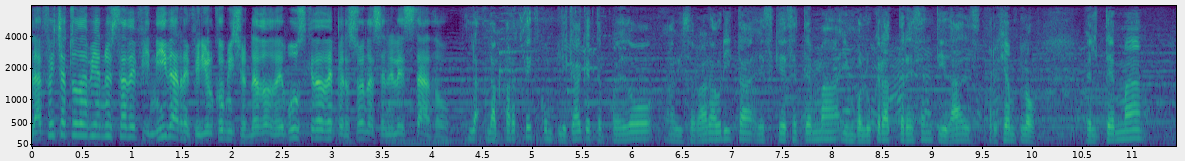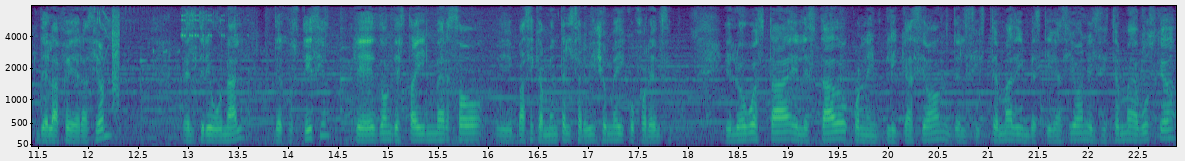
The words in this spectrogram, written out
la fecha todavía no está definida, refirió el comisionado de búsqueda de personas en el estado. La, parte complicada que te puedo avisorar ahorita es que ese tema involucra tres entidades. Por ejemplo, el tema de la federación, el tribunal de justicia, que es donde está inmerso eh, básicamente el servicio médico forense. Y luego está el Estado con la implicación del sistema de investigación el sistema de búsqueda,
